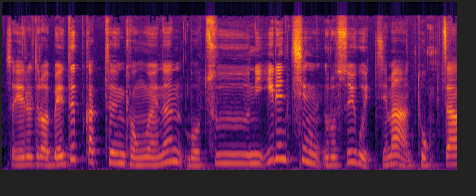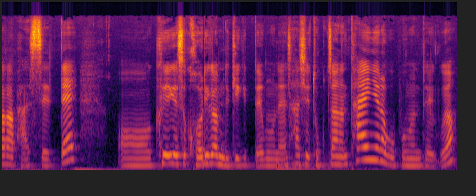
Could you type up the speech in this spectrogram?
그래서 예를 들어 매듭 같은 경우에는 뭐 준이 1인칭으로 쓰이고 있지만 독자가 봤을 때 어, 그에게서 거리감 느끼기 때문에 사실 독자는 타인이라고 보면 되고요.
